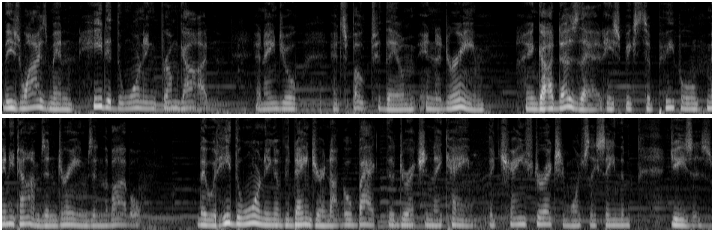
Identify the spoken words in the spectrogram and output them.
These wise men heeded the warning from God. An angel had spoke to them in a dream and God does that. He speaks to people many times in dreams in the Bible. They would heed the warning of the danger and not go back the direction they came. They change direction once they seen them Jesus.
